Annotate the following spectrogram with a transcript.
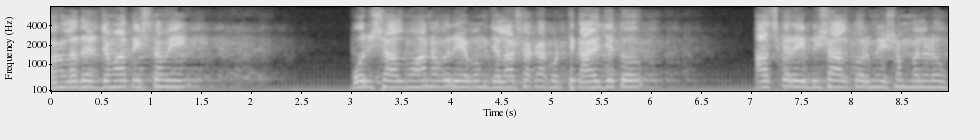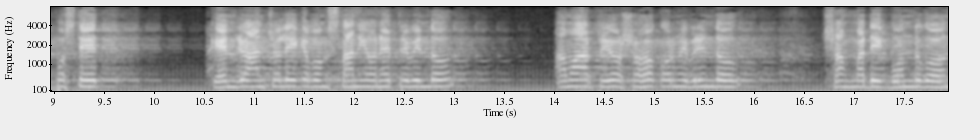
বাংলাদেশ জামাত ইসলামী বরিশাল, মহানগরী এবং জেলা শাখা কর্তৃক আয়োজিত আজকের এই বিশাল কর্মী সম্মেলনে উপস্থিত কেন্দ্রীয় আঞ্চলিক এবং স্থানীয় নেতৃবৃন্দ, আমার প্রিয় সহকর্মীবৃন্দ, সাংবাদিক বন্ধুগণ,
